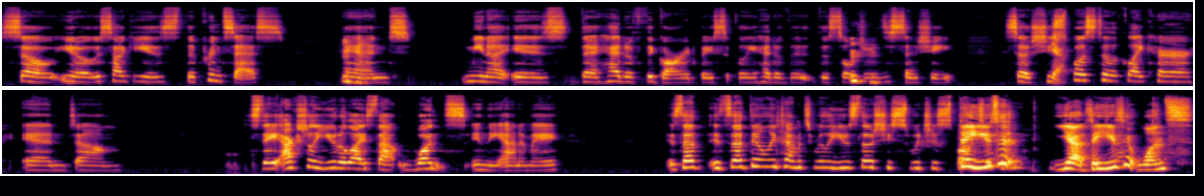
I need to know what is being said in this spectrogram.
So, you know, Usagi is the princess Mhm. and Mina is the head of the guard, basically, head of the, the soldier, Mhm. the senshi. So she's Yeah. supposed to look like her and um they actually utilize that once in the anime. Is that is that the only time it's really used though? She switches spots. They use her? it. Yeah, Does they use it once.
